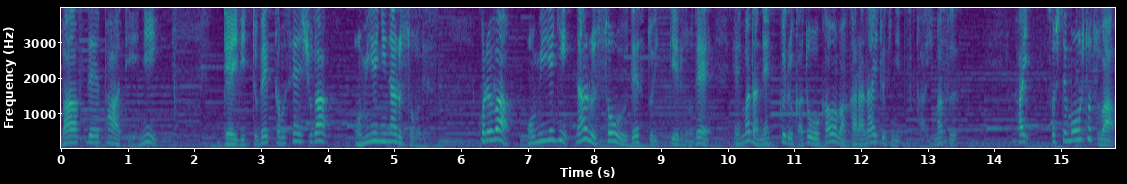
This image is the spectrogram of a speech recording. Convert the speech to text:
バースデーパーティーにデイビッド・ベッカム選手がお見えになるそうです。これはお見えになるそうですと言っているので、え、まだね、来るかどうかはわからない時に使います。はい、そしてもう一つは、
